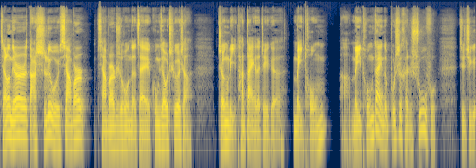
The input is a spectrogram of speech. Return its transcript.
前两天打石榴下班，下班之后呢，在公交车上整理他戴的这个美瞳啊，美瞳戴的不是很舒服，就这个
